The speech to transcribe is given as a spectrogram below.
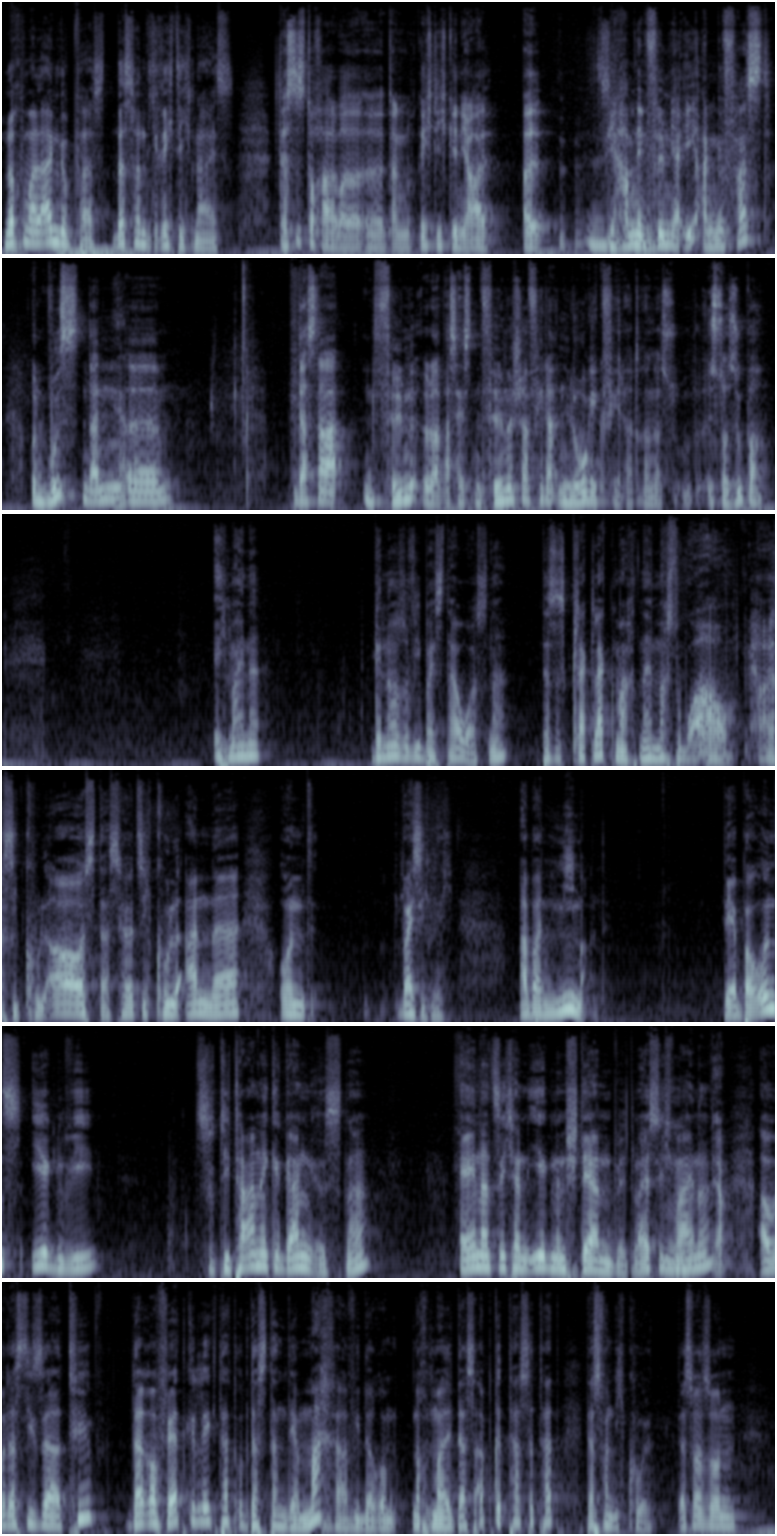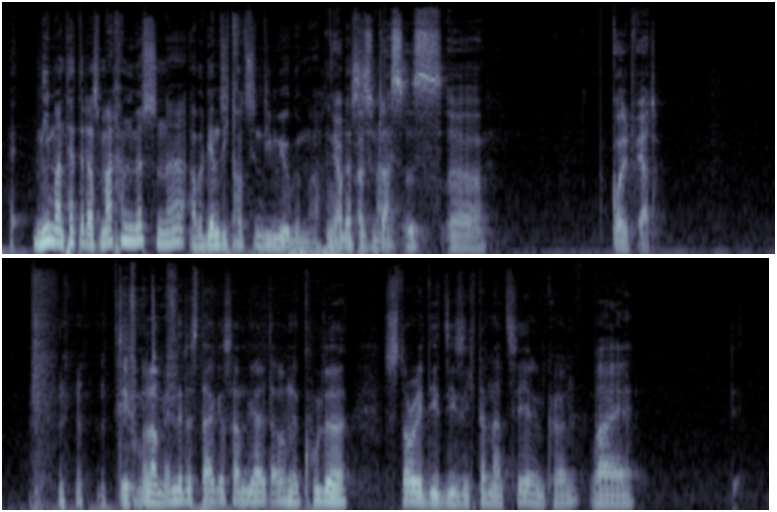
nochmal angepasst. Das fand ich richtig nice. Das ist doch aber äh, dann richtig genial. Also, sie haben den Film ja eh angefasst und wussten dann, Ja. äh, dass da ein Film, oder was heißt ein filmischer Fehler, ein Logikfehler drin ist. Ist doch super. Ich meine, genauso wie bei Star Wars, ne? Dass es klack klack macht, ne? Machst du, wow, Ja. das sieht cool aus, das hört sich cool an, ne? Und weiß ich nicht. Aber niemand, der bei uns irgendwie zu Titanic gegangen ist, ne? Erinnert sich an irgendein Sternenbild, weißt du, ich Mhm, meine? ja. Aber dass dieser Typ darauf Wert gelegt hat und dass dann der Macher wiederum nochmal das abgetastet hat, das fand ich cool. Das war so ein. Niemand hätte das machen müssen, ne? aber die haben sich trotzdem die Mühe gemacht. Ja, das also ist das nice. ist äh, Gold wert. Definitiv. Und am Ende des Tages haben die halt auch eine coole Story, die die sich dann erzählen können, weil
